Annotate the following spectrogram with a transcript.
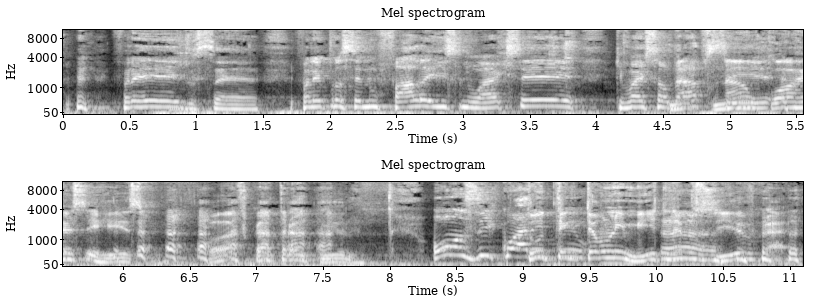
Frei do céu. Falei pra você, não fala isso no ar que, você, que vai sobrar não, pra você. Não corre esse risco. Pode ficar tranquilo. 11:41. Tudo tem que ter um limite, ah. não é ah. possível, cara.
